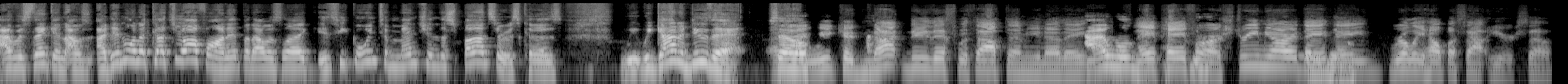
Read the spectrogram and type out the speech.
I was thinking, I was, I didn't want to cut you off on it, but I was like, is he going to mention the sponsors? Because we we got to do that. So right, we could not do this without them. You know, they I will. they pay for our StreamYard. They They they really help us out here. So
